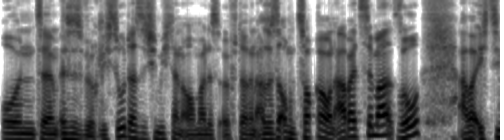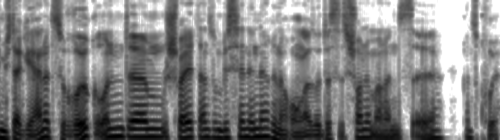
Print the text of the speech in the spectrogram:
und ähm, es ist wirklich so, dass ich mich dann auch mal des Öfteren, also es ist auch ein Zocker- und Arbeitszimmer, so, aber ich ziehe mich da gerne zurück und ähm, schwelg dann so ein bisschen in Erinnerung. Also das ist schon immer ganz, äh, ganz cool.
